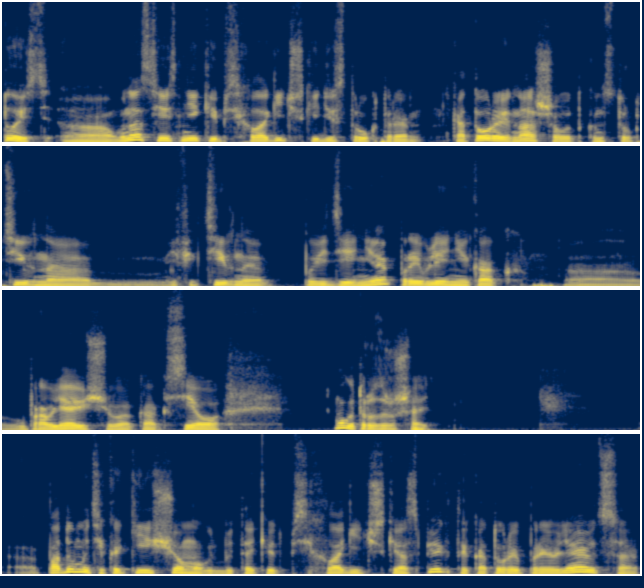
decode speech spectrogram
То есть э, у нас есть некие психологические деструкторы, которые наше вот конструктивное, эффективное поведение, проявление как э, управляющего, как SEO, могут разрушать. Подумайте, какие еще могут быть такие вот психологические аспекты, которые проявляются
